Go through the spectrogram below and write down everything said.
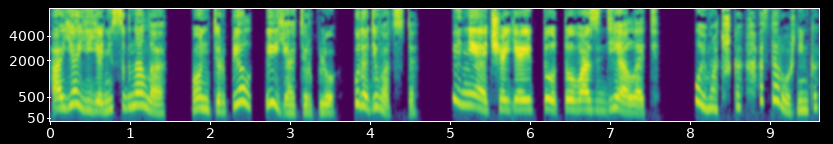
а я ее не согнала. Он терпел, и я терплю. Куда деваться-то? И нечего ей тут у вас делать. «Ой, матушка, осторожненько,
